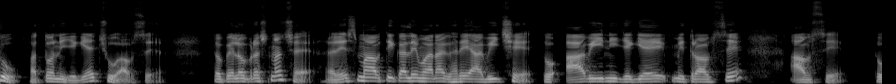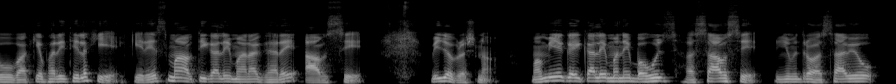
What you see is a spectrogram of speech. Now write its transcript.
છું, હતોની જગ્યાએ છું આવશે. તો પેલો પ્રશ્ન છે, રેશમા આવતીકાલે મારા ઘરે આવી છે, તો આવીની જગ્યાએ મિત્રો આવશે? આવશે. તો વાક્ય ફરીથી લખીએ, કે રેશમા આવતીકાલે મારા ઘરે આવશે. બીજો પ્રશ્ન, મમ્મીએ ગઈકાલે મને બહુ જ હસાવશે. અહીંયા મિત્રો હસાવ્યો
